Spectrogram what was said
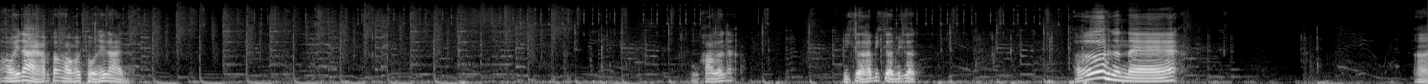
เอาให้ได้ครับ ต้องเอาเขาโทนให้ได้นะผมเข้าแล้วนะมีเกิดครับมีเกิดมีเกิด เออ นั่นแหละอ่า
